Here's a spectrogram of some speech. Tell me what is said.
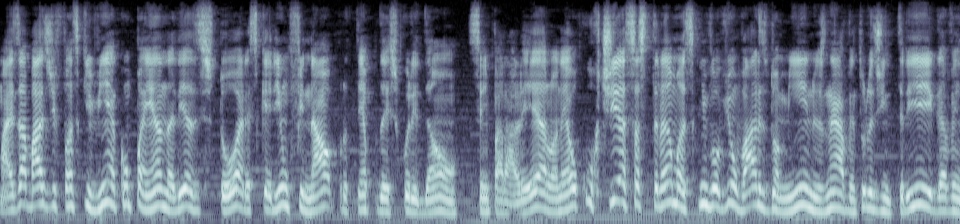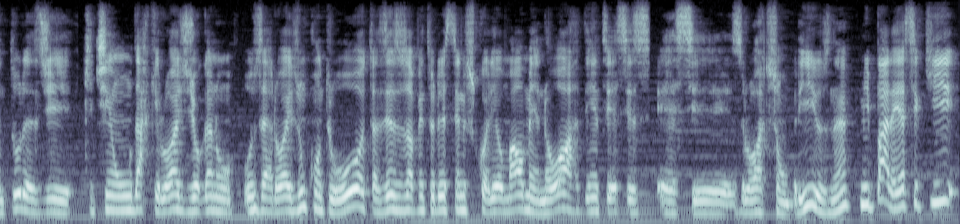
mas a base de fãs que vinha acompanhando ali as histórias, queria um final pro tempo da escuridão sem paralelo, né? Eu curtia essas tramas que envolviam vários domínios, né? Aventuras de intriga, aventuras de que tinham um Dark Lord jogando os heróis um contra o outro, às vezes os aventureiros tendo que escolher o mal menor dentre esses esses lords sombrios, né? Me parece que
